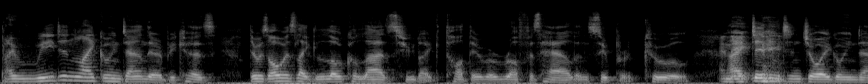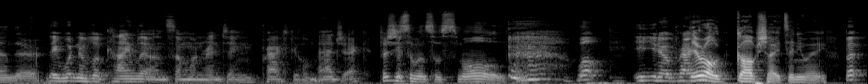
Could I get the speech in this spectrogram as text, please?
But I really didn't like going down there because there was always like local lads who like thought they were rough as hell and super cool, And and, I didn't enjoy going down there. They wouldn't have looked kindly on someone renting Practical Magic. Especially someone so small. Well, you know, practical. they're all gobshites anyway. But.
